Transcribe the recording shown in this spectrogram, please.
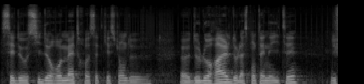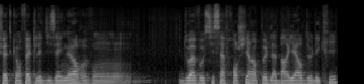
c'est aussi de remettre cette question de, de l'oral, de la spontanéité, du fait qu'en fait les designers vont, doivent aussi s'affranchir un peu de la barrière de l'écrit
